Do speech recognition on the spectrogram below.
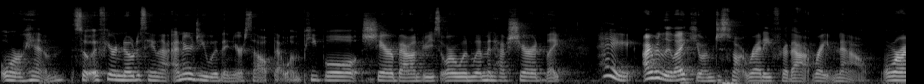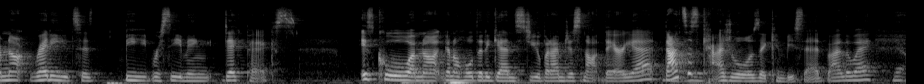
or him, so if you're noticing that energy within yourself, that when people share boundaries or when women have shared like, "Hey, I really like you. I'm just not ready for that right now," or "I'm not ready to be receiving dick pics." is cool. I'm not gonna hold it against you, but I'm just not there yet. That's as casual as it can be said, by the way. Yeah.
